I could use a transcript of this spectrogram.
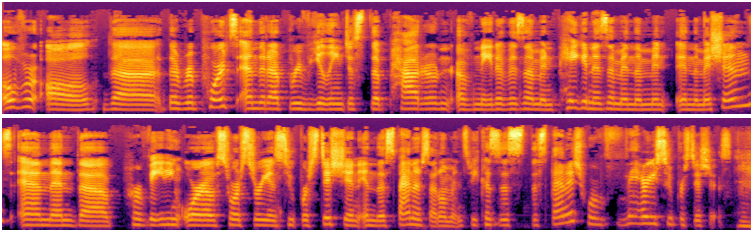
overall the the reports ended up revealing just the pattern of nativism and paganism in the in the missions and then the pervading aura of sorcery and superstition in the Spanish settlements because this, the Spanish were very superstitious. Mm-hmm.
